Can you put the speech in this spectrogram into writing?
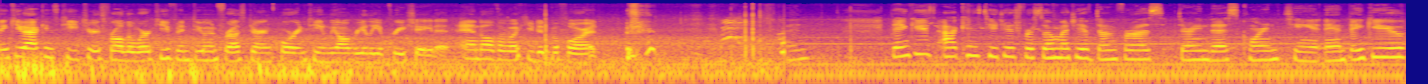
Thank you, Atkins teachers, for all the work you've been doing for us during quarantine. We all really appreciate it. And all the work you did before it. Thank you, Atkins teachers, for so much you have done for us during this quarantine. And thank you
